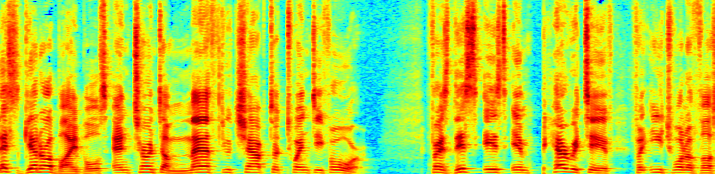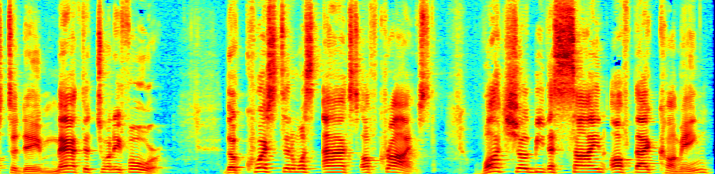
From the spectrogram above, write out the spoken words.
Let's get our Bibles and turn to Matthew chapter 24. Friends, this is imperative for each one of us today. Matthew 24. The question was asked of Christ What shall be the sign of thy coming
